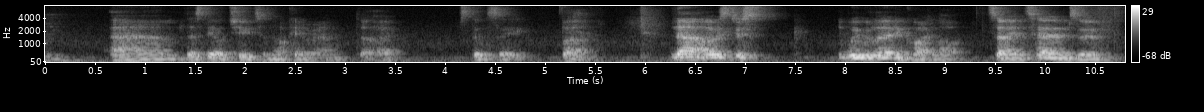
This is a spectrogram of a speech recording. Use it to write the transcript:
Mm. Um, there's the odd tutor knocking around that I still see, but Yeah. no, I was just we were learning quite a lot. So in terms of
